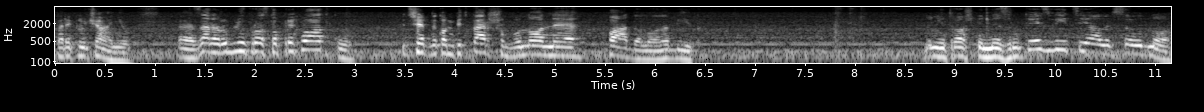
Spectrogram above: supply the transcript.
переключанню. Е, Зараз роблю просто прихватку, підшипником підпер, щоб воно не падало на бік. Мені трошки не з руки звідси, але все одно.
